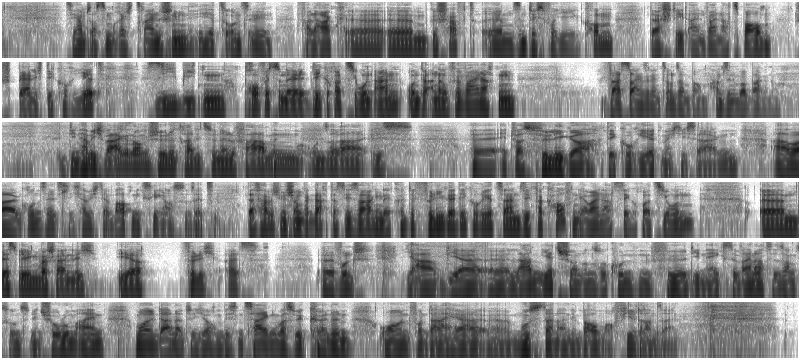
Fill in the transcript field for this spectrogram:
Sie haben es aus dem Rechtsrheinischen hier zu uns in den Verlag äh, ähm, geschafft, ähm, sind durchs Foyer gekommen. Da steht ein Weihnachtsbaum, spärlich dekoriert. Sie bieten professionell Dekoration an, unter anderem für Weihnachten. Was sagen Sie denn zu unserem Baum? Haben Sie ihn überhaupt wahrgenommen? Den habe ich wahrgenommen, schöne traditionelle Farben. Unserer ist äh, etwas fülliger dekoriert, möchte ich sagen. Aber grundsätzlich habe ich da überhaupt nichts gegen auszusetzen. Das habe ich mir schon gedacht, dass Sie sagen, der könnte fülliger dekoriert sein. Sie verkaufen ja Weihnachtsdekorationen. Ähm, deswegen wahrscheinlich eher füllig als äh, Wunsch. Ja, wir äh, laden jetzt schon unsere Kunden für die nächste Weihnachtssaison zu uns in den Showroom ein, wollen da natürlich auch ein bisschen zeigen, was wir können und von daher äh, muss dann an dem Baum auch viel dran sein.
